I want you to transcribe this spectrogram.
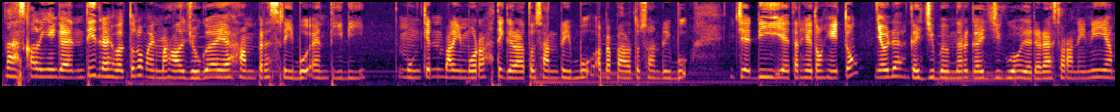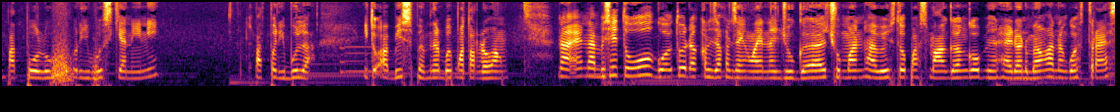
Nah sekalinya ganti drive belt tuh lumayan mahal juga ya. Hampir 1000 NTD mungkin paling murah 300an ribu apa 400an ribu. Jadi ya terhitung-hitung ya udah gaji bener gaji gue dari restoran ini yang 40 ribu sekian ini 40 ribu lah. Itu habis benar-benar buat motor doang nah and habis itu gue tuh ada kerja-kerja yang lainnya juga. Cuman habis itu pas magang gue bener hedon banget karena gue stres.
